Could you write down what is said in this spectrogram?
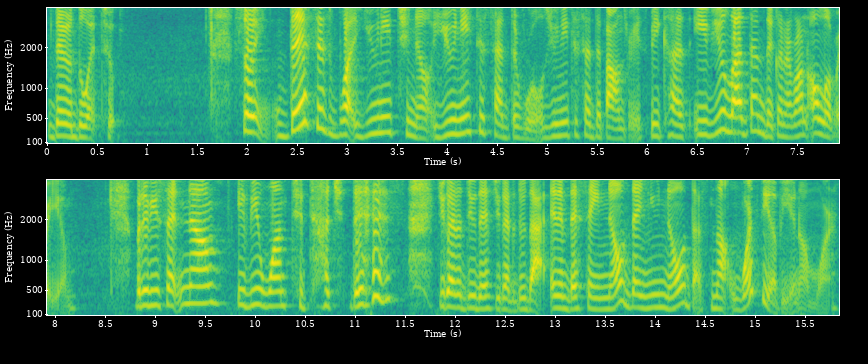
they'll do it too. So this is what you need to know. You need to set the rules. You need to set the boundaries because if you let them, they're to run all over you. But if you said, no, if you want to touch this, you got to do this, you got to do that. And if they say no, then you know that's not worthy of you no more.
